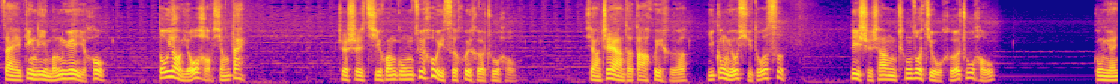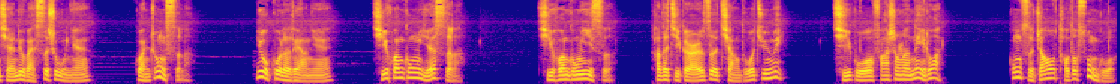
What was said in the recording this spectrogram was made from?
在订立盟约以后，都要友好相待。这是齐桓公最后一次会合诸侯。像这样的大会合，一共有许多次，历史上称作九合诸侯。公元前六百四十五年，管仲死了，又过了两年，齐桓公也死了。齐桓公一死，他的几个儿子抢夺君位。齐国发生了内乱，公子昭逃到宋国，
